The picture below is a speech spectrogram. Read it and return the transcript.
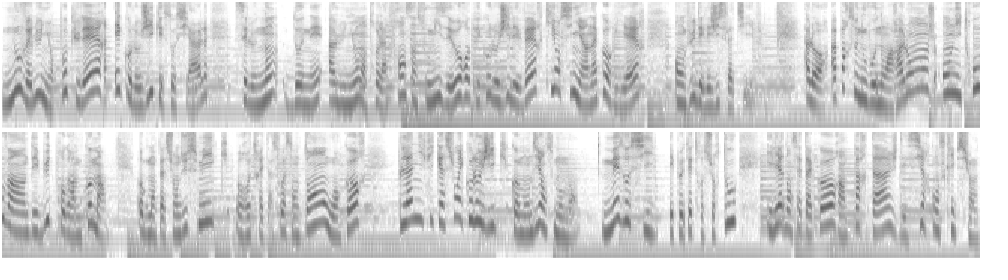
Nouvelle Union populaire, écologique et sociale. C'est le nom donné à l'union entre la France insoumise et Europe Écologie Les Verts qui ont signé un accord hier en vue des législatives. Alors, à part ce nouveau nom à rallonge, on y trouve un début de programme commun. Augmentation du SMIC, retraite à 60 ans ou encore planification écologique, comme on dit en ce moment. Mais aussi, et peut-être surtout, il y a dans cet accord un partage des circonscriptions.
